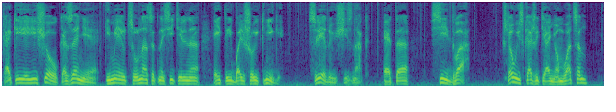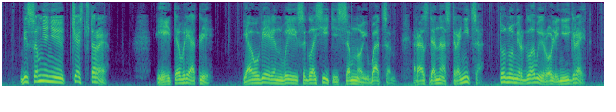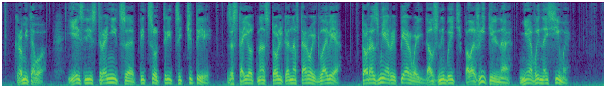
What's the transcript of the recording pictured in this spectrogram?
Какие еще указания имеются у нас относительно этой большой книги? Следующий знак — это Си-2. Что вы скажете о нем, Ватсон? Без сомнения, часть вторая. И это вряд ли. Я уверен, вы согласитесь со мной, Ватсон. Раз дана страница, то номер главы роли не играет. Кроме того, если страница 534 застает нас только на второй главе, то размеры первой должны быть положительно невыносимы.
